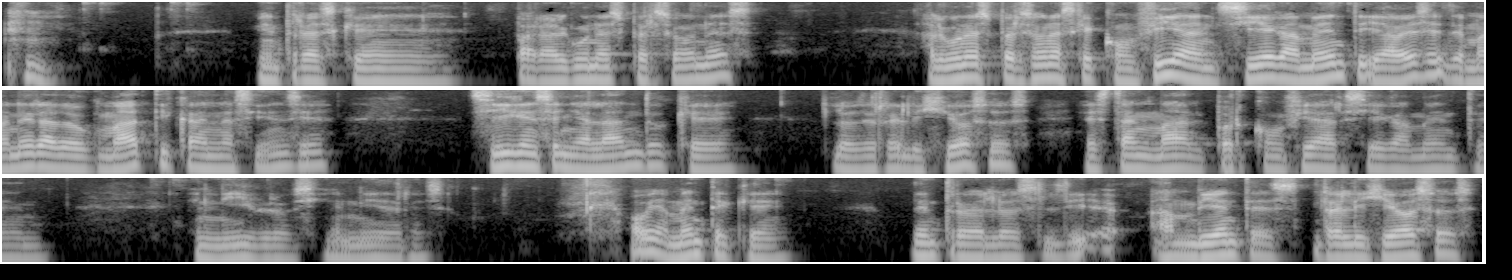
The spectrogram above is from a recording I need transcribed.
Mientras que para algunas personas algunas personas que confían ciegamente y a veces de manera dogmática en la ciencia siguen señalando que los religiosos están mal por confiar ciegamente en, libros y en líderes. Obviamente que dentro de los ambientes religiosos,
